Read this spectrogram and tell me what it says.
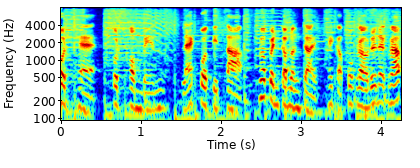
กดแชร์กดคอมเมนต์และกดติดตามเพื่อเป็นกำลังใจให้กับพวกเราด้วยนะครับ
